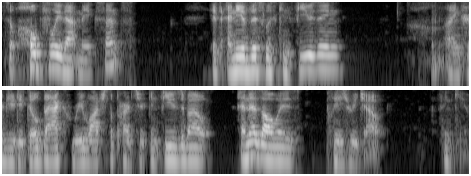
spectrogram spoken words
So hopefully that makes sense. If any of this was confusing, um, I encourage you to go back, rewatch the parts you're confused about. And as always, please reach out. Thank you.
